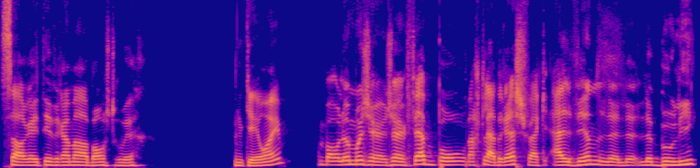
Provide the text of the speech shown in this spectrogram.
ça aurait été vraiment bon, je trouvais. Ok, ouais. Bon, là, moi, j'ai un, j'ai un faible pour Marc Labrèche, fait que Alvin, le, le, le bully,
